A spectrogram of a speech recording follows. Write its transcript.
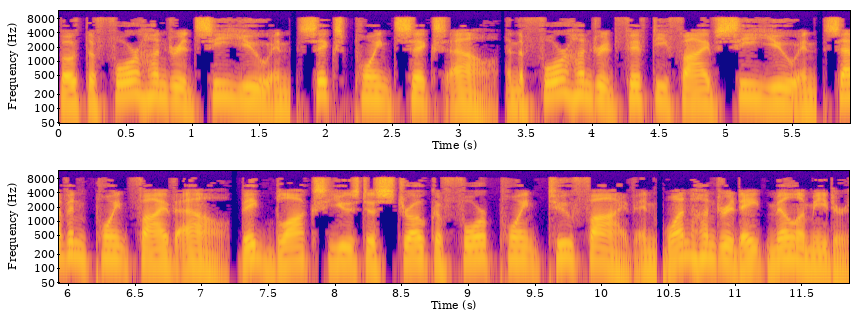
both the 400 CU in 6.6 L and the 455 CU in 7.5 L big blocks used a stroke of 4.25 in 108 mm,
